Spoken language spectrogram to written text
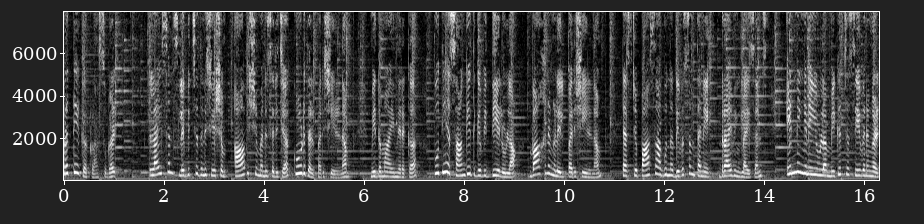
പ്രത്യേക ക്ലാസുകൾ. ലൈസൻസ് ലഭിച്ചതിനു ശേഷം ആവശ്യമനുസരിച്ച് കൂടുതൽ പരിശീലനം. മിതമായ നിരക്ക് പുതിയ സാങ്കേതിക വിദ്യയിലുള്ള വാഹനങ്ങളിൽ പരിശീലനം ടെസ്റ്റ് പാസ്സാകുന്ന ദിവസം തന്നെ ഡ്രൈവിംഗ് ലൈസൻസ് എന്നിങ്ങനെയുള്ള മികച്ച സേവനങ്ങൾ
